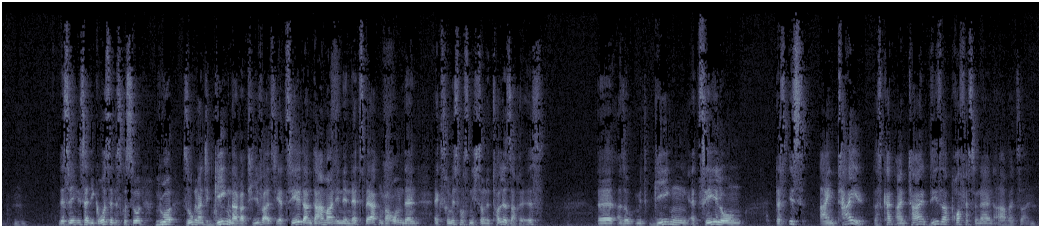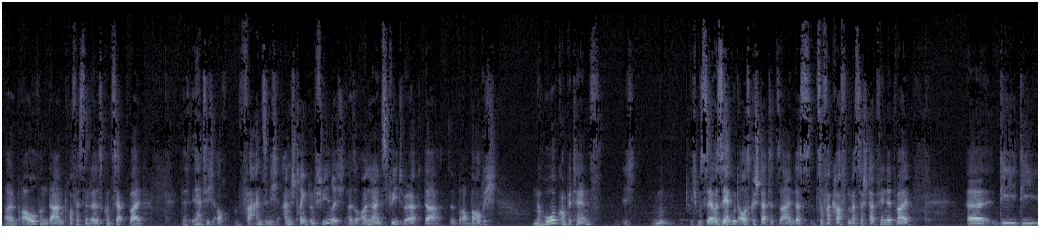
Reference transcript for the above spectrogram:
Deswegen ist ja die große Diskussion nur sogenannte Gegennarrative. Also ich erzähle dann da mal in den Netzwerken, warum denn Extremismus nicht so eine tolle Sache ist. Äh, also mit Gegenerzählung, das ist ein Teil, das kann ein Teil dieser professionellen Arbeit sein. Aber wir brauchen da ein professionelles Konzept, weil das ist natürlich auch wahnsinnig anstrengend und schwierig. Also Online Streetwork, da brauche ich eine hohe Kompetenz. Ich, ich muss selber sehr gut ausgestattet sein, das zu verkraften, was da stattfindet, weil äh, die, die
